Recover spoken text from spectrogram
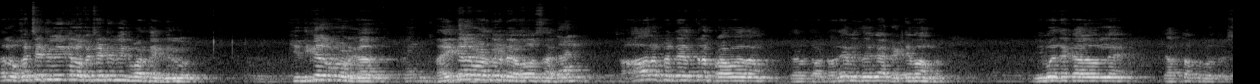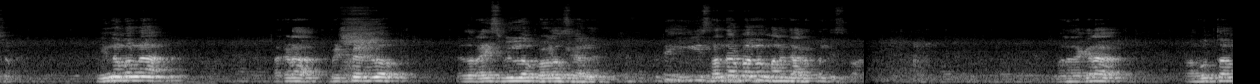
వాళ్ళు ఒక చెట్టు వీకలు ఒక చెట్టు మీకు పడతాయి గిరువులు కిందికెళ్ళి పడు కాదు పైకెళ్ళి పడుతుంటాయి ఓసారి చాలా పెద్ద ఎత్తున ప్రమాదం జరుగుతూ ఉంటుంది. అదేవిధంగా గడ్డి బాంబులు ఈ మధ్య కాలంలోనే జాప్తాపులో చూసాం నిన్న మొన్న అక్కడ మిడ్పల్లిలో ఏదో రైస్ మిల్లో ప్రాబ్లమ్స్ కానీ అంటే ఈ సందర్భంలో మనం జాగ్రత్తలు తీసుకోవాలి. మన దగ్గర ప్రభుత్వం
